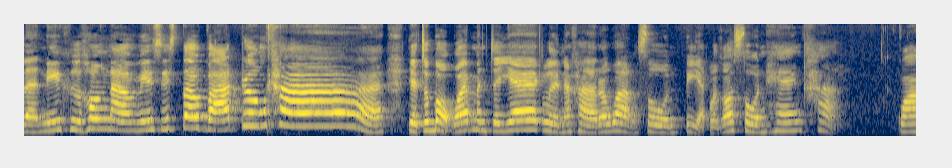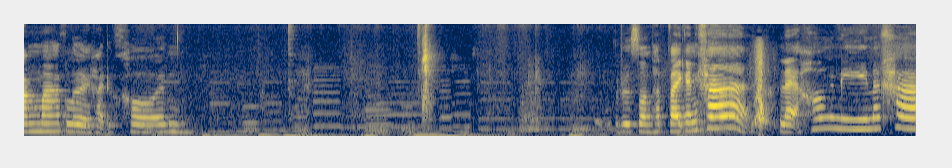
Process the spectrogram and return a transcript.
และนี่คือห้องน้ำ v i s i s t e r Bathroom ค่ะ อยากจะบอกว่ามันจะแยกเลยนะคะ ระหว่างโซนเปียกแล้วก็โซนแห้งค่ะ กว้างมากเลยค่ะทุกคน ดูโซนถัดไปกันค่ะ และห้องนี้นะคะ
